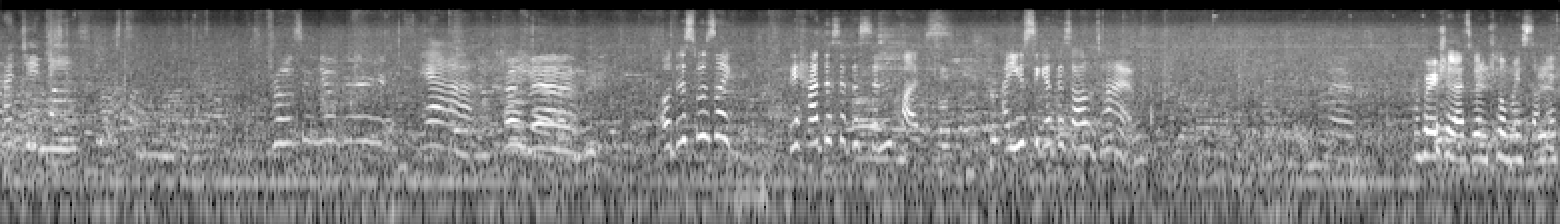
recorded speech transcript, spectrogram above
Hi, Jamie. Frozen yogurt. Yeah. Oh man. Oh, this was like, they had this at the Cineplex. I used to get this all the time. I'm pretty sure that's gonna kill my stomach.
